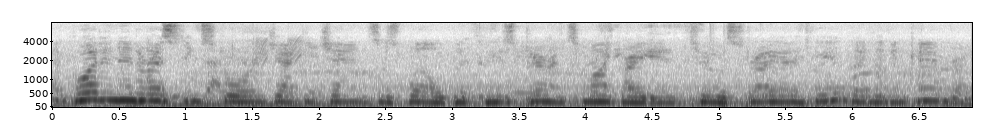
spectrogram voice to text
and quite an interesting story, Jackie Chan's as well, with his parents migrating to Australia here. They live in Canberra.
